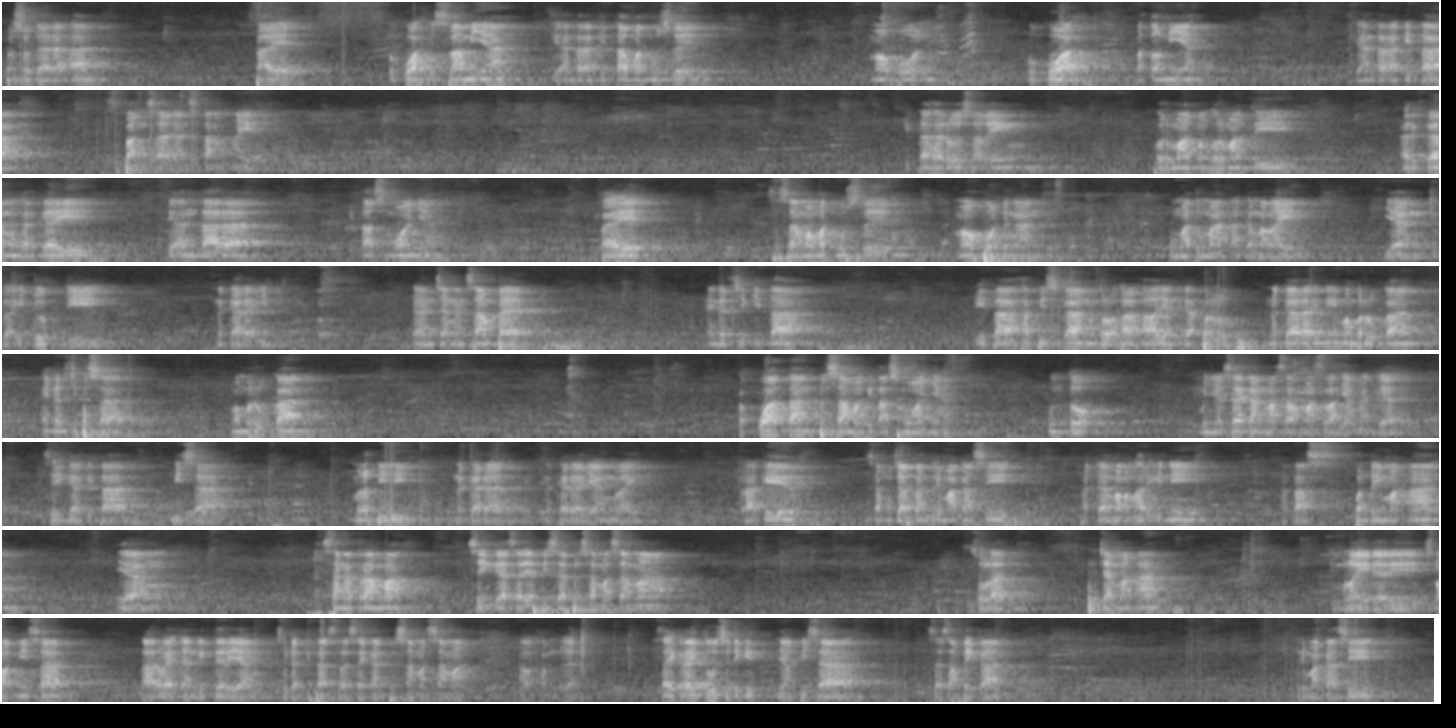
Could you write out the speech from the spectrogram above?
persaudaraan baik ukhuwah Islamiyah di antara kita umat muslim maupun ukhuwah patoniyah di antara kita sebangsa dan setanah air. Kita harus saling hormat menghormati, harga menghargai di antara kita semuanya, baik sesama umat muslim maupun dengan umat-umat agama lain yang juga hidup di negara ini. Dan jangan sampai energi kita kita habiskan untuk hal-hal yang tidak perlu negara ini memerlukan energi besar, memerlukan kekuatan bersama kita semuanya untuk menyelesaikan masalah-masalah yang ada sehingga kita bisa melebihi negara-negara yang lain. Terakhir, saya mengucapkan terima kasih pada malam hari ini atas penerimaan yang sangat ramah sehingga saya bisa bersama-sama sholat berjamaah dimulai dari sholat misa taraweh dan witir yang sudah kita selesaikan bersama-sama. Alhamdulillah. Saya kira itu sedikit yang bisa saya sampaikan. Terima kasih.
